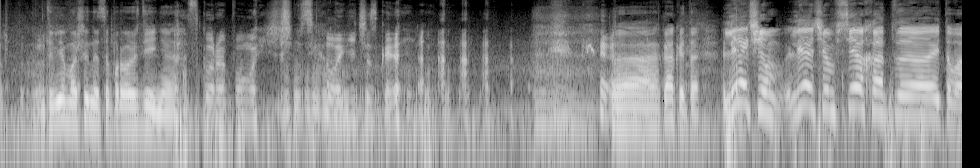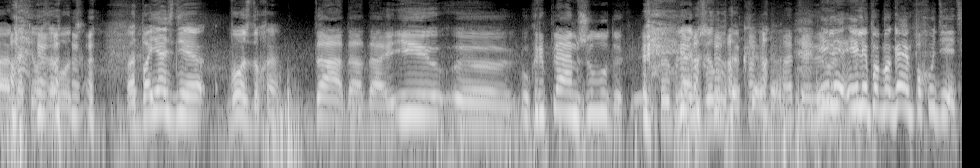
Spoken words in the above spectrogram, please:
Две машины сопровождения. Скорая помощь психологическая. А, Как это? Лечим, лечим всех от э, этого, как его зовут? От боязни воздуха. Да, да, да. И э, укрепляем желудок. Укрепляем желудок. Или, или помогаем похудеть.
